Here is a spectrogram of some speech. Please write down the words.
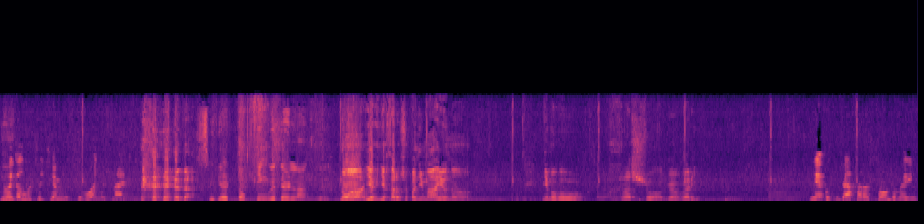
Ну, это лучше, чем ничего не знать. да. See, they're talking with their language. Но я, я хорошо понимаю, но не могу хорошо говорить. Не, у тебя хорошо говорить,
